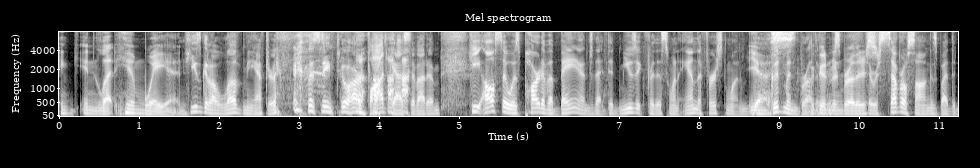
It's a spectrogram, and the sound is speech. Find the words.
and, and let him weigh in. He's gonna love me after listening to our podcast about him. He also was part of a band that did music for this one and the first one. The Yes, Goodman the Brothers. Goodman Brothers. There were several songs by the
